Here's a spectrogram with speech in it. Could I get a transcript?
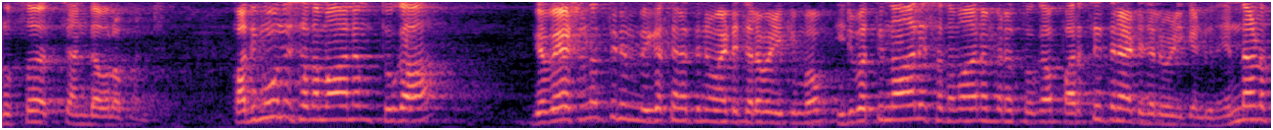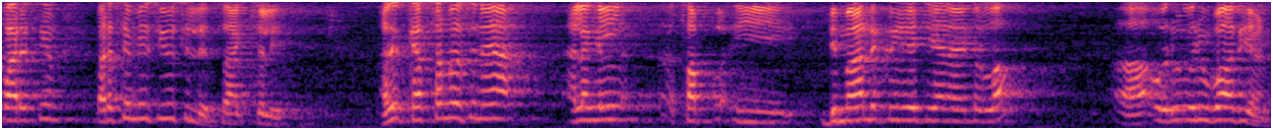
research and development പതിമൂന്ന് ശതമാനം തുക ഗവേഷണത്തിനും വികസനത്തിനുമായിട്ട് ചെലവഴിക്കുമ്പോൾ ഇരുപത്തിനാല് ശതമാനം വരെ തുക പരസ്യത്തിനായിട്ട് ചെലവഴിക്കേണ്ടത് എന്താണ് പരസ്യം? പരസ്യം ഈസ് യൂസ്ലെസ് ആക്ച്വലി അത് കസ്റ്റമേഴ്സിനെ അല്ലെങ്കിൽ സപ്ലൈ ഈ ഡിമാൻഡ് ക്രിയേറ്റ് ചെയ്യാനായിട്ടുള്ള ഒരു ഒരു ഉപാധിയാണ്.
